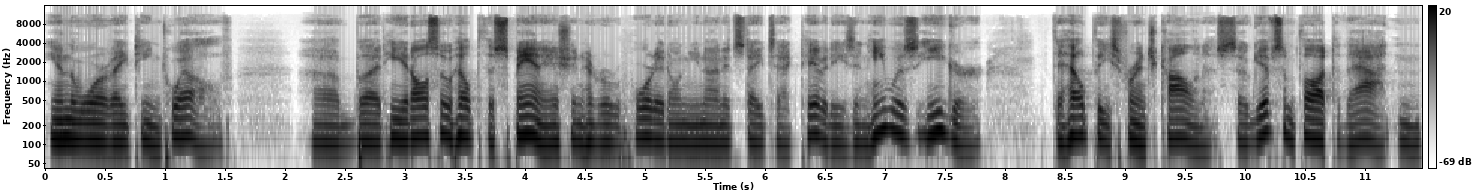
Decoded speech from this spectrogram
in the War of 1812. Uh, but he had also helped the Spanish and had reported on United States activities, and he was eager to help these French colonists. So give some thought to that and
